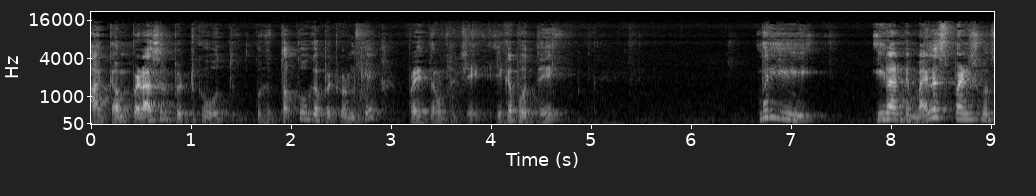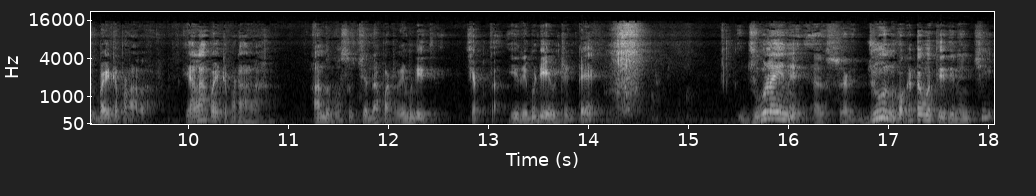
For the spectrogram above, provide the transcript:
ఆ గంపెడాసులు పెట్టుకోవద్దు. కొంచెం తక్కువగా పెట్టుకోవడానికి ప్రయత్నం ఉంటుంది చేయండి. ఇకపోతే మరి ఇలాంటి మైనస్ పాయింట్స్ కొంచెం బయటపడాలా? ఎలా బయటపడాలా? అందుకోసం చిన్నపాటి రెమెడీ చెప్తా. ఈ రెమెడీ ఏమిటంటే జూలై సారీ జూన్ ఒకటవ తేదీ నుంచి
